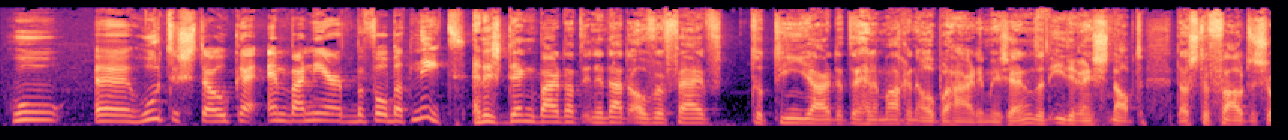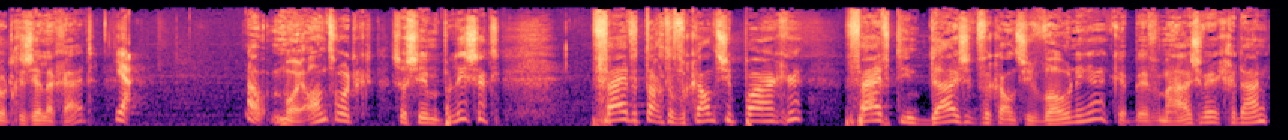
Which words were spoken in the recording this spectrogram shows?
hoe, eh, hoe te stoken en wanneer bijvoorbeeld niet. En is denkbaar dat inderdaad over vijf tot tien jaar... dat er helemaal geen open haarden meer zijn. Omdat iedereen snapt, dat is de foute soort gezelligheid. Ja, Nou, mooi antwoord. Zo simpel is het. 85 vakantieparken, 15.000 vakantiewoningen. Ik heb even mijn huiswerk gedaan.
